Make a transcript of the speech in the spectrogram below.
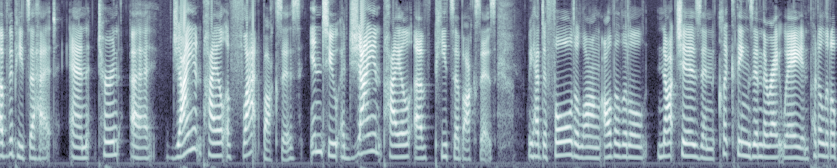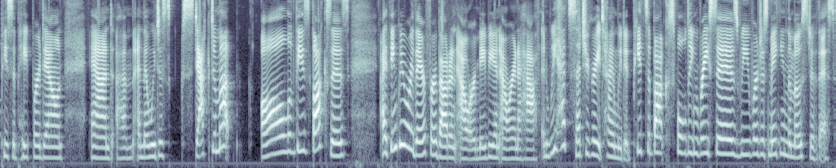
of the Pizza Hut and turned a giant pile of flat boxes into a giant pile of pizza boxes. We had to fold along all the little notches and click things in the right way and put a little piece of paper down. And, um, and then we just stacked them up, all of these boxes. I think we were there for about an hour, maybe an hour and a half, and we had such a great time. We did pizza box folding races. We were just making the most of this.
